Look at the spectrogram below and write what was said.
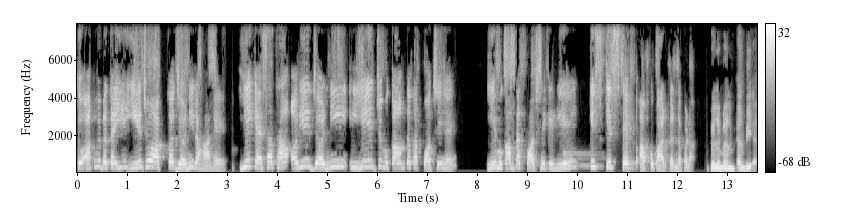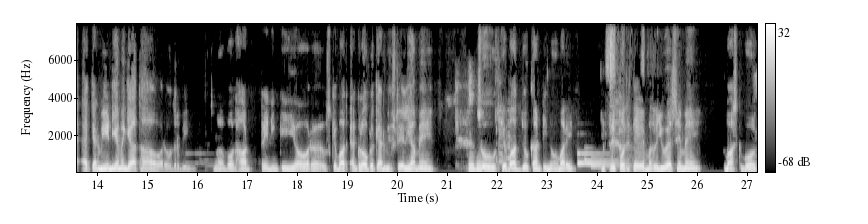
तो आप हमें बताइए ये जो आपका जर्नी रहा है ये कैसा था? और ये जर्नी ये जो मुकाम तक आप पहुँचे हैं ये मुकाम तक पहुँचने के लिए किस किस स्टेप आपको पार करना पड़ा? पहले मैं एनबी एकेडमी इंडिया में गया था और उधर भी बहुत हार्ड ट्रेनिंग की और उसके बाद ग्लोबल एकेडमी ऑस्ट्रेलिया में। सो उसके बाद जो कंटिन्यू हमारे ट्रिप होते थे मतलब यूएसए में बास्केटबॉल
